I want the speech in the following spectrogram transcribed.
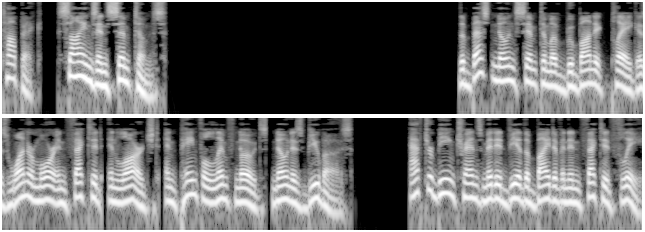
Topic: Signs and symptoms The best known symptom of bubonic plague is one or more infected, enlarged, and painful lymph nodes, known as buboes. After being transmitted via the bite of an infected flea,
